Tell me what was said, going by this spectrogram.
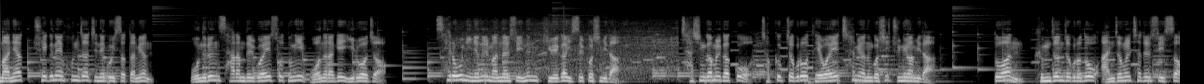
만약 최근에 혼자 지내고 있었다면 오늘은 사람들과의 소통이 원활하게 이루어져 새로운 인연을 만날 수 있는 기회가 있을 것입니다. 자신감을 갖고 적극적으로 대화에 참여하는 것이 중요합니다. 또한 금전적으로도 안정을 찾을 수 있어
